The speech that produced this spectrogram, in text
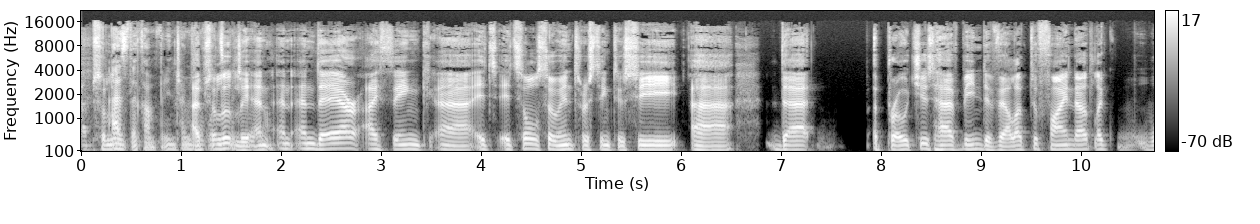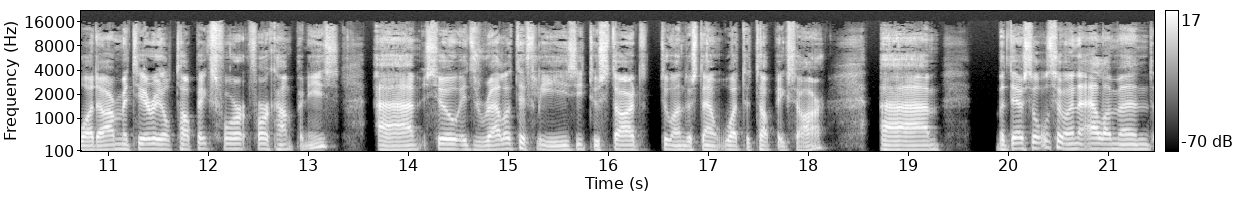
absolutely. as the company in terms absolutely and and and there i think uh, it's it's also interesting to see uh, that approaches have been developed to find out like what are material topics for for companies um, so it's relatively easy to start to understand what the topics are um, but there's also an element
